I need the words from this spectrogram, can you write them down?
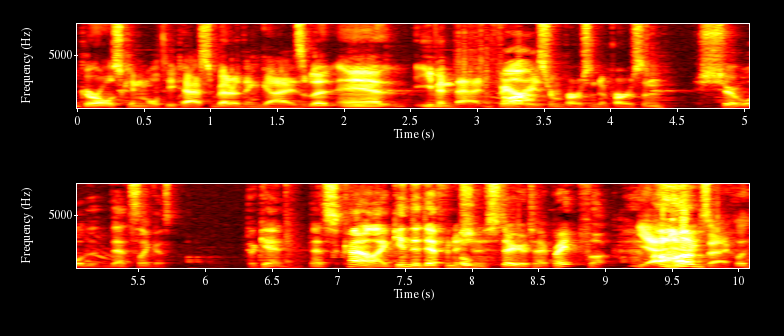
girls can multitask better than guys, but eh, even that varies Ah. from person to person. Sure, well, that's like a. Again, that's kind of like in the definition of stereotype, right? Fuck. Yeah, Um, exactly.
